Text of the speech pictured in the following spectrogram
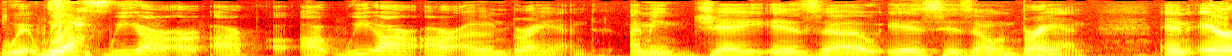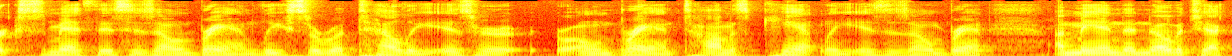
We, we, Yes. we are our, our, our we are our own brand. I mean, Jay Izzo is his own brand, and Eric Smith is his own brand. Lisa Rotelli is her, her own brand. Thomas Cantley is his own brand. Amanda Novacek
